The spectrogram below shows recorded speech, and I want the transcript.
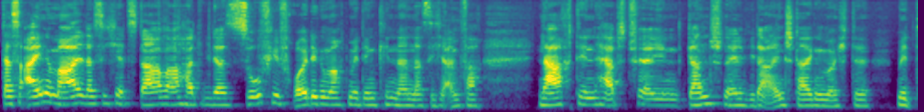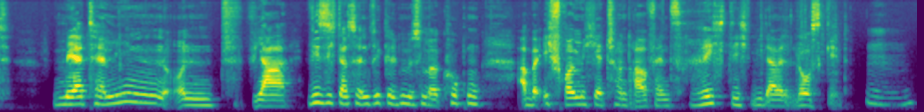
das eine Mal, dass ich jetzt da war, hat wieder so viel Freude gemacht mit den Kindern, dass ich einfach nach den Herbstferien ganz schnell wieder einsteigen möchte mit mehr Terminen und ja, wie sich das entwickelt, müssen wir gucken. Aber ich freue mich jetzt schon drauf, wenn es richtig wieder losgeht. Mhm.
